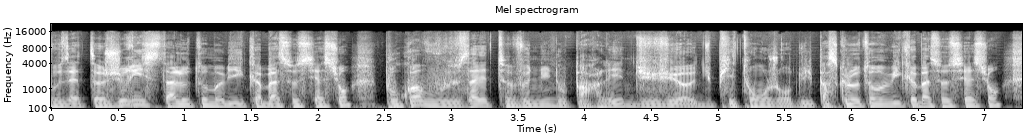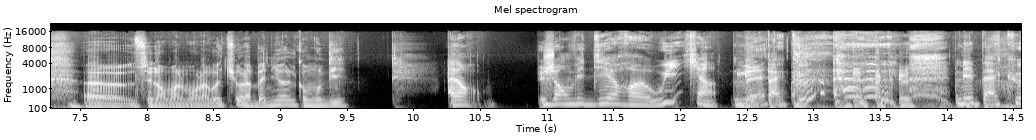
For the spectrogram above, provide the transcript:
Vous êtes juriste à l'Automobile Club Association. Pourquoi vous êtes venu nous parler du, euh, du piéton aujourd'hui? Parce que l'Automobile Club Association, euh, c'est normalement la voiture, la bagnole, comme on dit. Alors, j'ai envie de dire euh, oui, mais, Mais? pas que. mais pas que,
